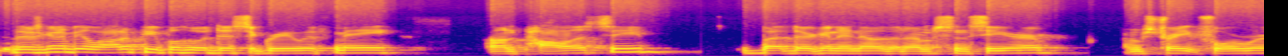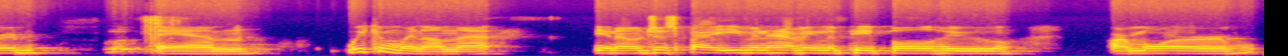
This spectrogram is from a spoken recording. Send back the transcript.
there's going to be a lot of people who would disagree with me on policy, but they're going to know that I'm sincere, I'm straightforward, and we can win on that. You know, just by even having the people who are more,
